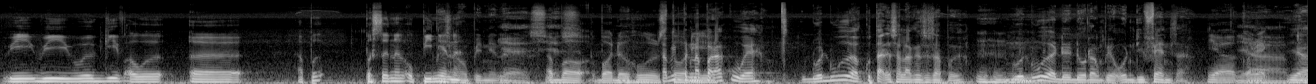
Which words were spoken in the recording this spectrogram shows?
We we will give our uh, Apa Personal opinion Personal lah opinion lah. yes, yes. About about the whole Tapi story pendapat aku eh Dua-dua aku tak ada salahkan sesiapa mm-hmm. Dua-dua ada orang punya own defense lah Ya yeah, correct Ya,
